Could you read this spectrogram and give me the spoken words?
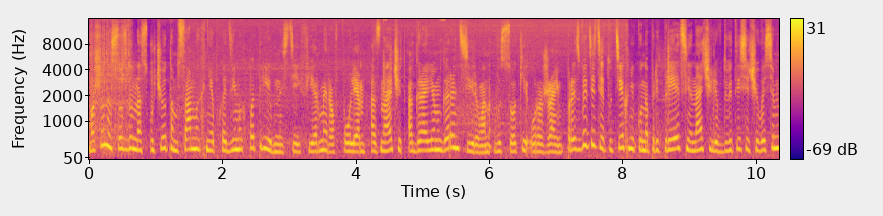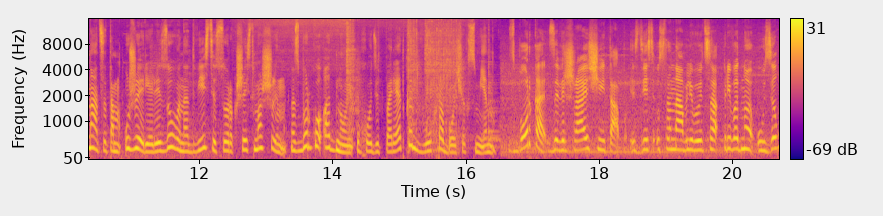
Машина создана с учетом самых необходимых потребностей фермеров в поле, а значит, Значит, аграриям гарантирован высокий урожай. Производить эту технику на предприятии начали в 2018-м. Уже реализовано 246 машин. На сборку одной уходит порядка двух рабочих смен. Сборка – завершающий этап. Здесь устанавливаются приводной узел,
